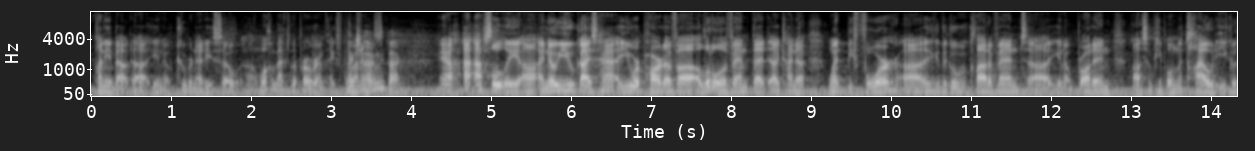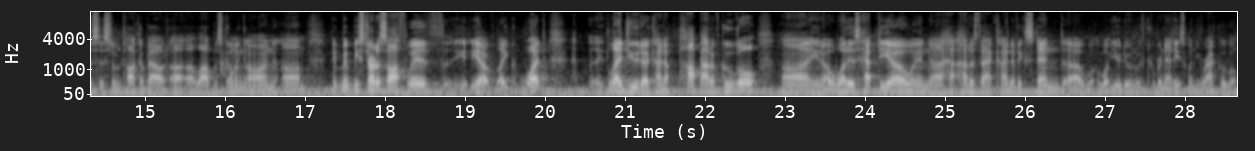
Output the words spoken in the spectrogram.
plenty about, uh, you know, Kubernetes. So uh, welcome back to the program. Thanks for Thanks joining for having us. me back. Yeah, absolutely. Uh, I know you guys had you were part of uh, a little event that uh, kind of went before uh, the Google Cloud event. Uh, you know, brought in uh, some people in the cloud ecosystem, talk about a lot was going on. Um, maybe start us off with you know like what led you to kind of pop out of Google. you know, what is Heptio, and how, does that kind of extend what you're doing with Kubernetes when you were at Google?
